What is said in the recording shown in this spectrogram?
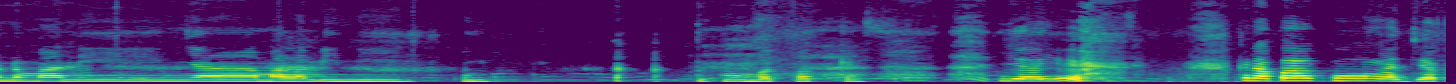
menemaninya malam ini untuk membuat podcast. Iya, iya. Kenapa aku ngajak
